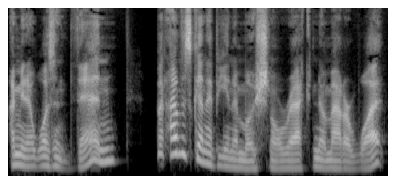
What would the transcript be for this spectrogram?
I mean, it wasn't then, but I was going to be an emotional wreck no matter what.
